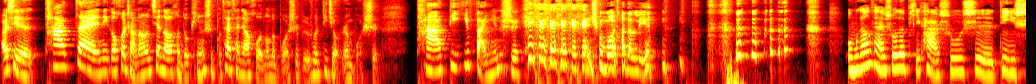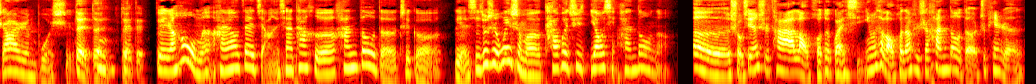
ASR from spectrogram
而且他在那个会场当中见到了很多平时不太参加活动的博士，比如说第九任博士，他第一反应是嘿嘿嘿嘿嘿嘿，就摸他的脸。我们刚才说的皮卡叔是第十二任博士，对对对对对。然后我们还要再讲一下他和憨豆的这个联系，就是为什么他会去邀请憨豆呢？呃，首先是他老婆的关系，因为他老婆当时是憨豆的制片人。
